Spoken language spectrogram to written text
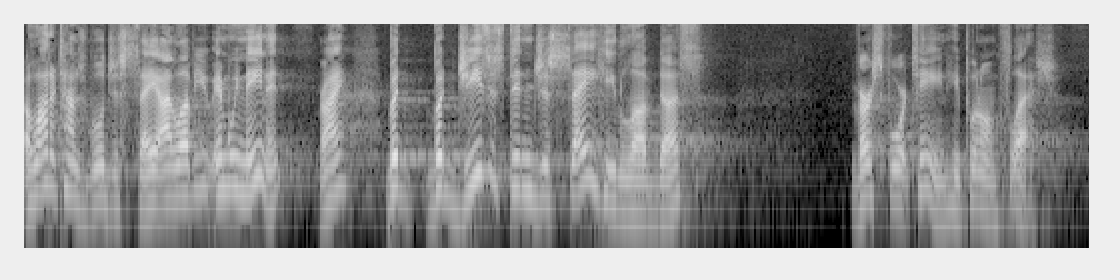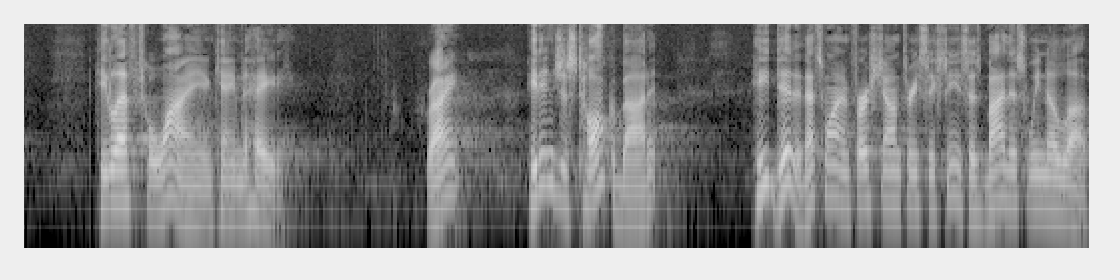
A lot of times we'll just say, I love you, and we mean it, right? But, but Jesus didn't just say he loved us. Verse 14, he put on flesh. He left Hawaii and came to Haiti. Right? He didn't just talk about it. He did it. That's why in 1 John 3:16 it says, "By this we know love,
